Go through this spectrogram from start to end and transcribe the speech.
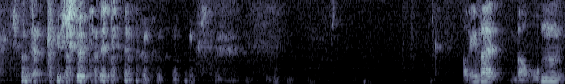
schon weggeschüttet. Auf jeden Fall war oben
